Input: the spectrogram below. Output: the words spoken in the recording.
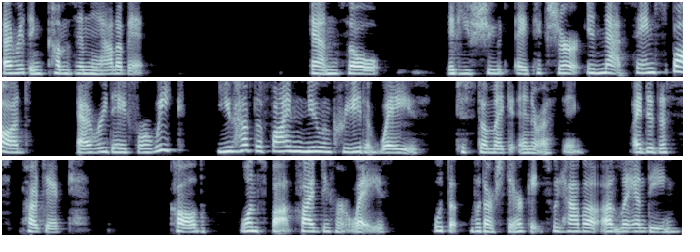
everything comes in and out of it. And so if you shoot a picture in that same spot every day for a week, you have to find new and creative ways to still make it interesting. I did this project called One Spot Five Different Ways with the, with our staircase. We have a, a landing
